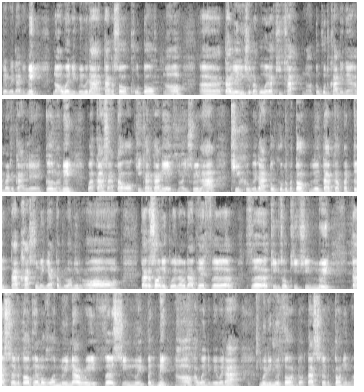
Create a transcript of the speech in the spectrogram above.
တေဝေဒနီနီနော်ဝေနီမေဝေဒတာကစောခုတော်နော်အာတာဂီရှိတာကိုဝရခိခာနော်တုခုတခါနေတဲ့အမေရိကန်လေကော်လိုနီဝါကာစာတောက်ခိခာတခါနေနော်ဣစရေလာ ที่คือเวลาตัวคู่ตัวปตอเลยตากปะตึกตาขาดสุเมียตะบลอนี่หรอตากระซ้อนนี่กวยเราได้เพเซอร์เซอร์คิโทคิชิลุยตาเซอร์ก็ต้องเพมอกอนนุยนารีเซอร์ซินุยเป็นนิเนาะเอาไว้นี่ไม่ไว้ได้มือนี่มือตอดตาเซอร์ก็ต้องนี่หร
